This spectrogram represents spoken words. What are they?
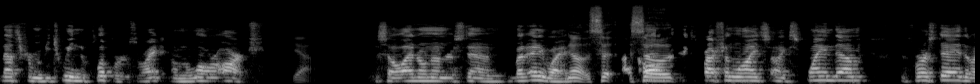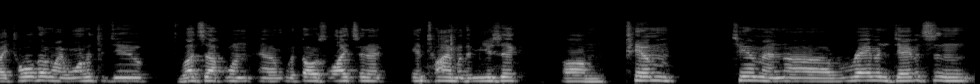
that's from between the flippers, right, on the lower arch. So I don't understand. But anyway, No, so so expression lights. I explained them the first day that I told them I wanted to do Led Zeppelin uh, with those lights in it in time with the music. Um, Tim, Tim, and uh, Raymond Davidson,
